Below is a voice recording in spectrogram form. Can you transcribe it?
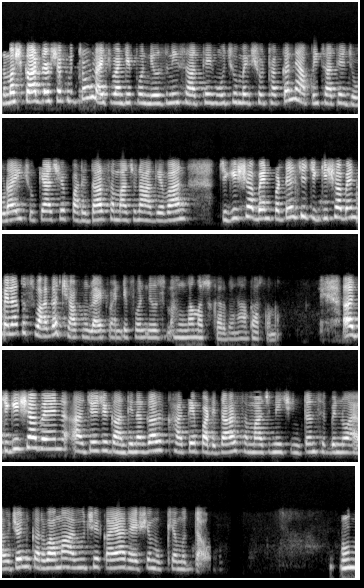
નમસ્કાર દર્શક મિત્રો લાઈવ ટ્વેન્ટી ફોર ન્યૂઝની સાથે હું છું મેક્ષુ ઠક્કર ને આપણી સાથે જોડાઈ ચૂક્યા છે પાટીદાર સમાજના આગેવાન જિગીશાબેન પટેલ. જી જિગીશાબેન પહેલા તો સ્વાગત છે આપનું લાઈવ ટ્વેન્ટી ફોર ન્યૂઝમાં નમસ્કાર બેન આભાર તમારો. જિગીશાબેન આજે જે ગાંધીનગર ખાતે પાટીદાર સમાજની ચિંતન શિબિરનું આયોજન કરવામાં આવ્યું છે કયા રહેશે મુખ્ય મુદ્દાઓ? બેન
